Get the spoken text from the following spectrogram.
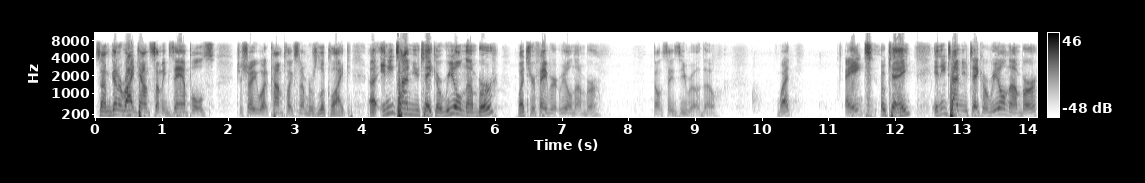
So I'm going to write down some examples to show you what complex numbers look like. Uh, anytime you take a real number, what's your favorite real number? Don't say zero, though. What? Eight, okay. Anytime you take a real number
